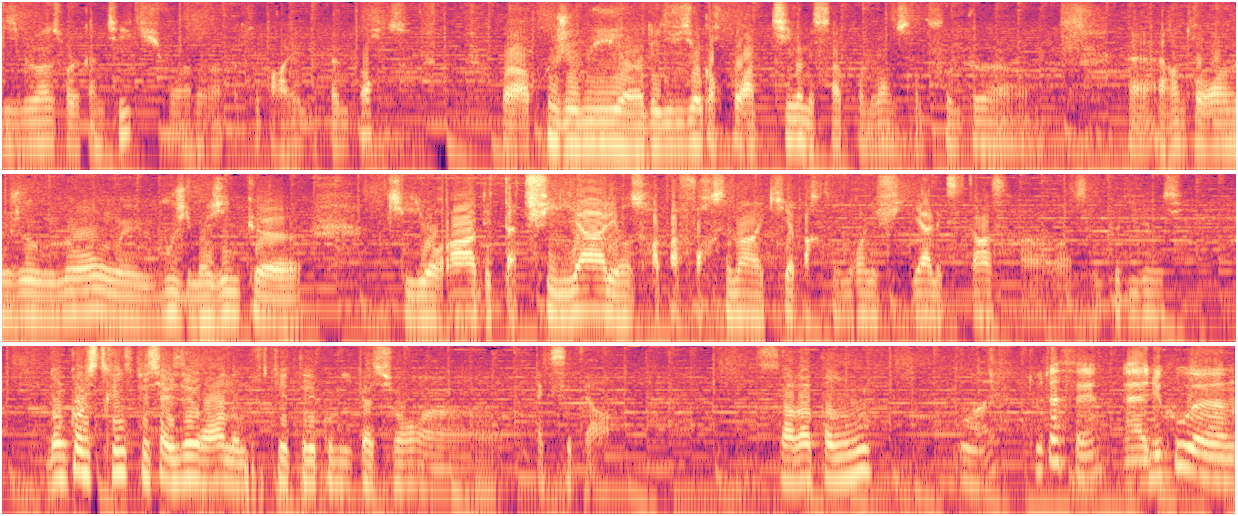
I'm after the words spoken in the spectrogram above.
visiblement, sur le quantique. On va pas trop parler, mais peu importe. Après, j'ai mis euh, des divisions corporatives, mais ça, pour le moment, on s'en fout un peu. euh, euh, elles rentreront en jeu ou non. Et vous, j'imagine que qu'il y aura des tas de filiales et on ne saura pas forcément à qui appartiendront les filiales, etc. C'est un peu l'idée aussi. Donc, on stream spécialisé dans tout ce qui est télécommunications, euh, etc. Ça va pour vous? Ouais. Tout à fait. Euh, du coup, euh,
